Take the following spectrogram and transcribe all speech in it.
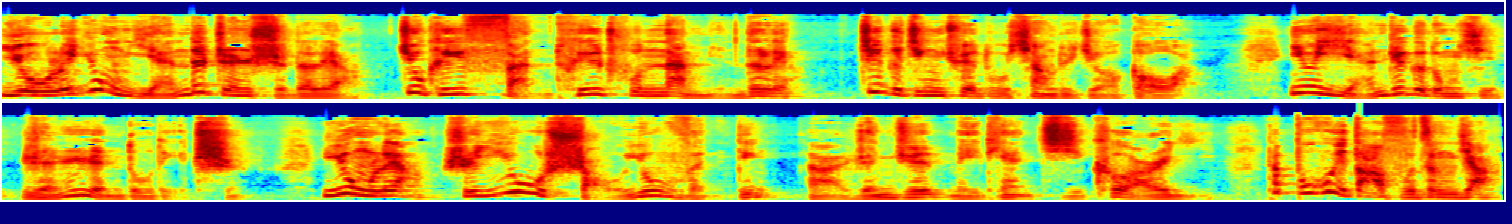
有了用盐的真实的量，就可以反推出难民的量，这个精确度相对就要高啊。因为盐这个东西人人都得吃，用量是又少又稳定啊，人均每天几克而已，它不会大幅增加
